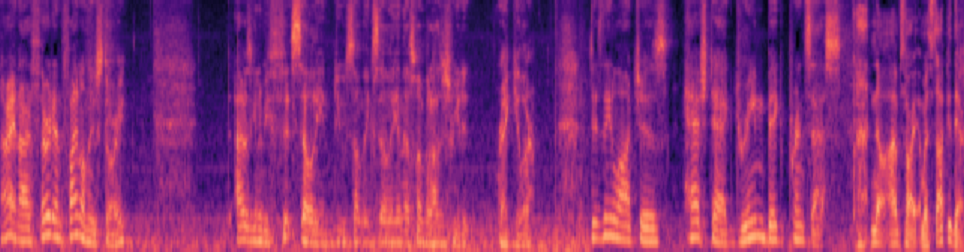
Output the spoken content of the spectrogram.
All right, our third and final news story. I was going to be fit silly and do something silly in this one, but I'll just read it regular. Disney launches hashtag Dream Big Princess. No, I'm sorry. I'm going to stop you there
